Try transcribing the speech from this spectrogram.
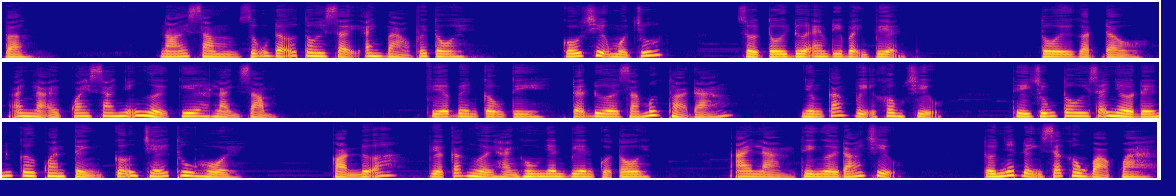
Vâng. Nói xong Dũng đỡ tôi dậy anh bảo với tôi. Cố chịu một chút, rồi tôi đưa em đi bệnh viện. Tôi gật đầu, anh lại quay sang những người kia lạnh giọng. Phía bên công ty đã đưa ra mức thỏa đáng, nhưng các vị không chịu, thì chúng tôi sẽ nhờ đến cơ quan tỉnh cưỡng chế thu hồi. Còn nữa, việc các người hành hung nhân viên của tôi, ai làm thì người đó chịu. Tôi nhất định sẽ không bỏ qua,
